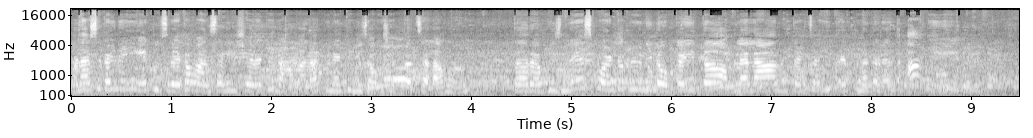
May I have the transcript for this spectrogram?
पण असं काही नाही आहे दुसऱ्या एका माणसाने इशारा केला आम्हाला की नाही तुम्ही जाऊ शकता चला म्हणून. तर बिझनेस पॉईंट ऑफ व्ह्यूने लोक इथं आपल्याला लुटायचाही प्रयत्न करत आहे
